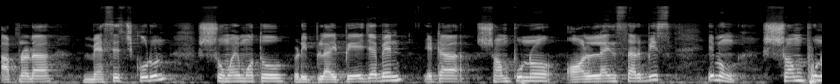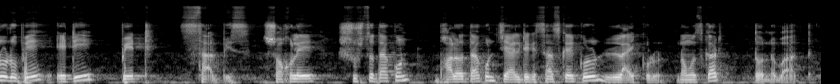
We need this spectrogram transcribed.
আপনারা মেসেজ করুন, সময় মতো রিপ্লাই পেয়ে যাবেন। এটা সম্পূর্ণ অনলাইন সার্ভিস এবং সম্পূর্ণরূপে এটি পেট সার্ভিস সকলে সুস্থ থাকুন, ভালো থাকুন চ্যানেলটিকে সাবস্ক্রাইব করুন লাইক করুন। নমস্কার, ধন্যবাদ।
